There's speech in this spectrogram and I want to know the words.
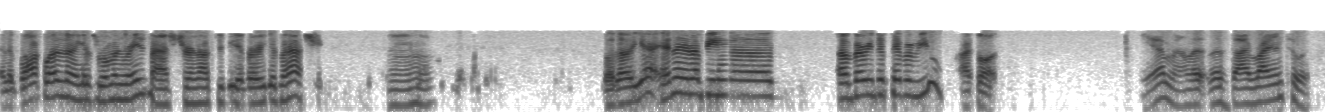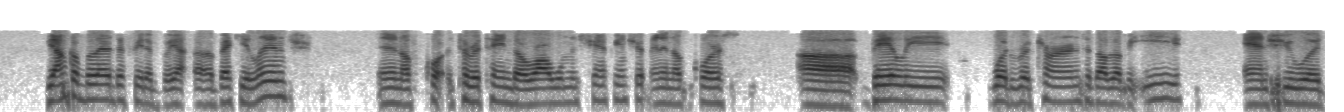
and the Brock Lesnar against Roman Reigns match turned out to be a very good match. Mhm. But uh, yeah, it ended up being a a very good pay per view. I thought. Yeah, man. Let, let's dive right into it. Bianca Belair defeated uh, Becky Lynch, and of course to retain the Raw Women's Championship, and then of course uh, Bayley would return to WWE, and she would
